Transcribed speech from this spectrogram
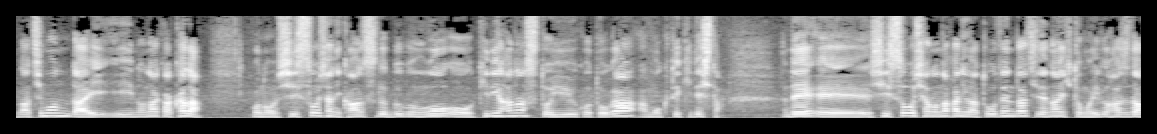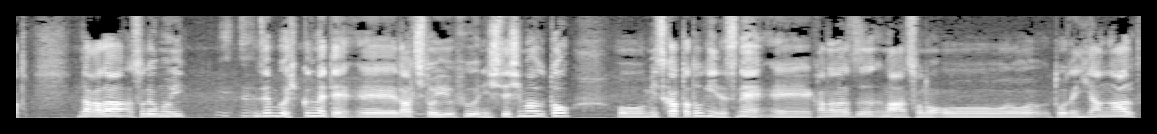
拉致問題の中からこの失踪者に関する部分を切り離すということが目的でした。で、えー、失踪者の中には当然拉致でない人もいるはずだと。だからそれをもう全部ひっくるめて、えー、拉致というふうにしてしまうと見つかった時にですね、えー、必ず、まあ、その当然批判があると。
